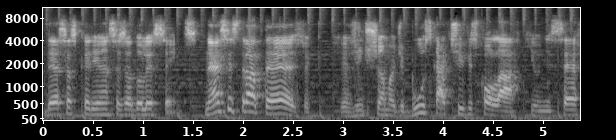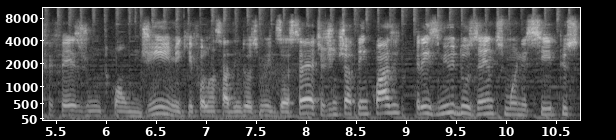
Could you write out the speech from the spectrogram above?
dessas crianças e adolescentes. Nessa estratégia, que a gente chama de busca ativa escolar, que o Unicef fez junto com a Undime, que foi lançada em 2017, a gente já tem quase 3.200 municípios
